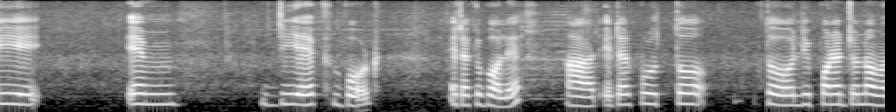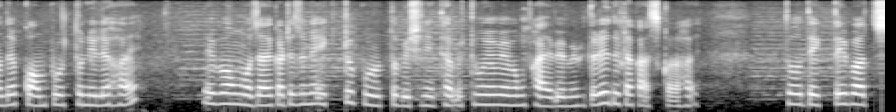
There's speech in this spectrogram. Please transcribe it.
এই এম ডিএফ বোর্ড এটাকে বলে। আর এটার পুরুত্ব তো লিপনের জন্য আমাদের কম পুরুত্ব নিলে হয় এবং মোজাই কাটের জন্য একটু পুরুত্ব বেশি নিতে হবে। টু এম এবং ফাইভ এমের ভিতরেই দুটা কাজ করা হয়। তো দেখতেই পাচ্ছ,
